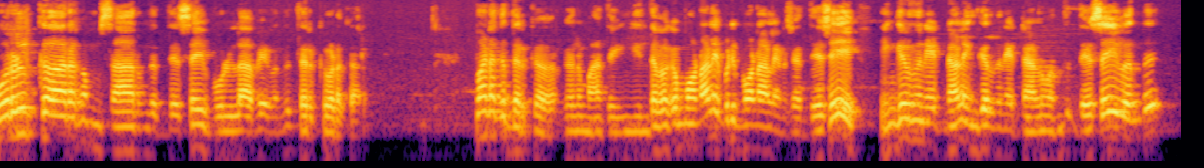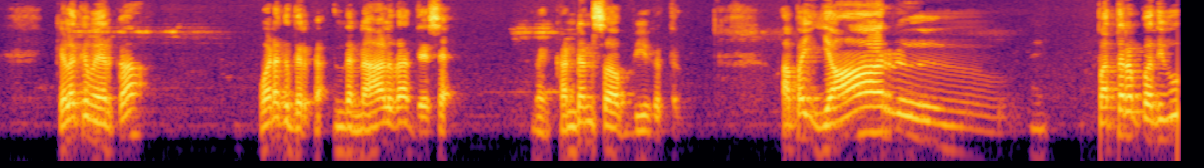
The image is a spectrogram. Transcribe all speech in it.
பொருள்காரகம் சார்ந்த திசை ஃபுல்லாகவே வந்து தெற்கு வடக்காரம் வடக்கு தெற்காக மாற்றி இந்த பக்கம் போனாலும் எப்படி போனாலும் என்ன செய்ய திசை இங்கிருந்து நீட்டினாலும் இங்கிருந்து நீட்டினாலும் வந்து திசை வந்து கிழக்கு மேற்கா வடக்கு தெற்கா. இந்த நாலு தான் திசை. இந்த கண்டன்ஸ் ஆஃப் வியூகத்தில். அப்போ யார் பத்திரப்பதிவு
